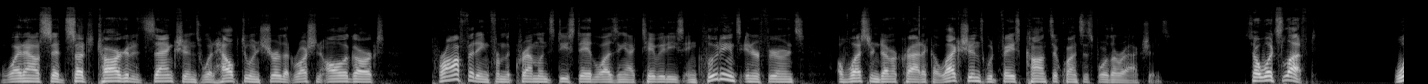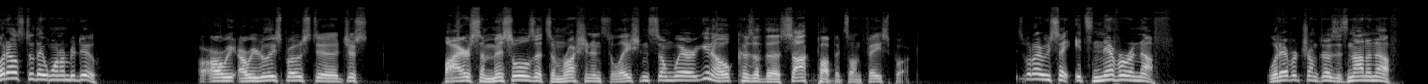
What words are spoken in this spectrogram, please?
The White House said such targeted sanctions would help to ensure that Russian oligarchs profiting from the Kremlin's destabilizing activities, including its interference of Western democratic elections, would face consequences for their actions. So, what's left? What else do they want them to do? Are we are we really supposed to just fire some missiles at some Russian installation somewhere? You know, because of the sock puppets on Facebook. This is what I always say: it's never enough. Whatever Trump does, it's not enough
